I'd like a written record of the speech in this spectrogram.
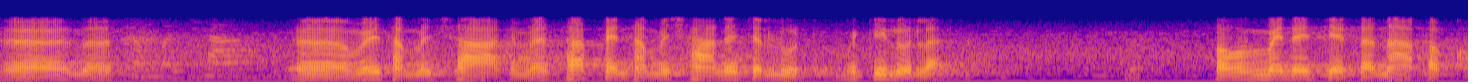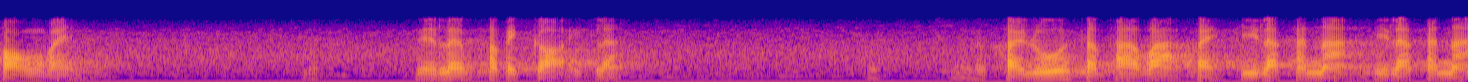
เออนะเออ ไม่ธรรมชาติเห็นไหมถ้าเป็นธรรมชาติน่าจะหลุด เมื่อกี้หลุดแล้ว เพราะว่าไม่ได้เจตนาประคองไว้เนี่ยเริ่มเข้าไปเกาะอีกแล้วคอยรู้สภาวะไปทีละขณะทีละขณะ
